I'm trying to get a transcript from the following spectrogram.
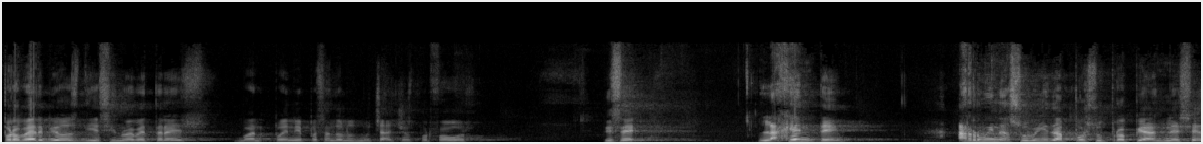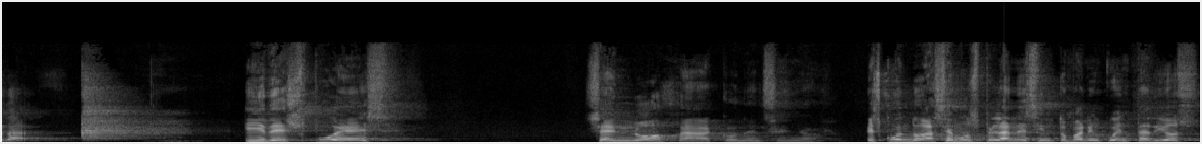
Proverbios 19.3, bueno, pueden ir pasando los muchachos, por favor. Dice, la gente arruina su vida por su propia necedad. Y después se enoja con el Señor. Es cuando hacemos planes sin tomar en cuenta a Dios.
